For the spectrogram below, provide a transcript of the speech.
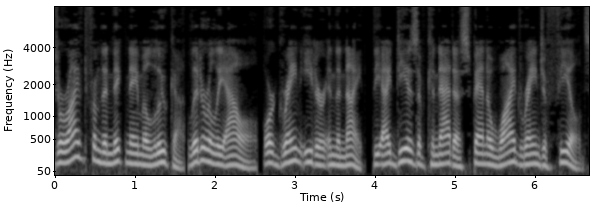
derived from the nickname Aluka literally owl, or grain eater in the night. The ideas of Kanada span a wide range of fields,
